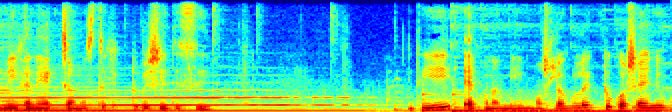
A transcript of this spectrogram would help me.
আমি এখানে এক চামচ থেকে একটু বেশি দিছি। দিয়ে এখন আমি মশলাগুলো একটু কষাই নিব।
